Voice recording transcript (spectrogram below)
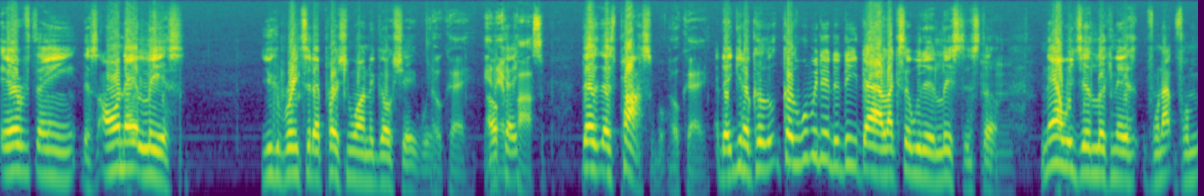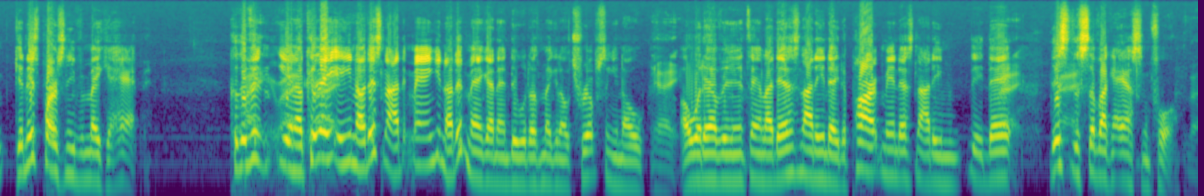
everything that's on that list you can bring to that person you want to negotiate with. Okay. And Okay. okay. possible. That, that's possible. Okay. That, you know, because when we did the deep dive, like I said, we did a list and stuff. Mhm. Now we're just looking at from, from can this person even make it happen? Cause if Right, it, you know, cause right. they, you know, this not man, you know, this man got nothing to do with us making no trips, you know, Right. or whatever, anything like that. That's not in their department. That's not even that. Right, This is the stuff I can ask them for. Right.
